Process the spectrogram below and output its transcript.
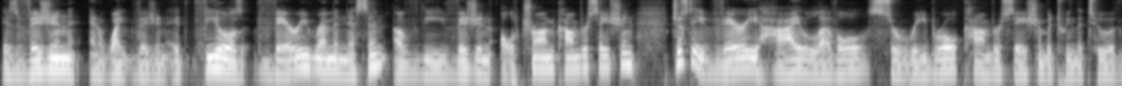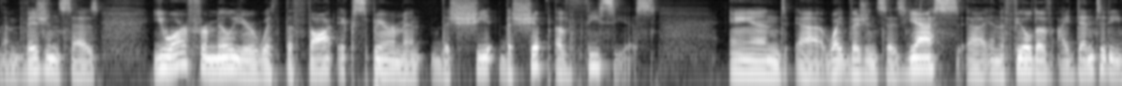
is Vision and White Vision. It feels very reminiscent of the Vision Ultron conversation, just a very high level, cerebral conversation between the two of them. Vision says, You are familiar with the thought experiment, the, shi- the ship of Theseus. And uh, White Vision says yes uh, in the field of identity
